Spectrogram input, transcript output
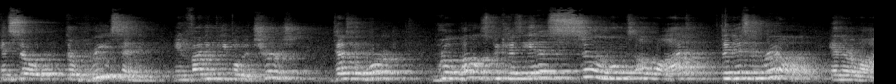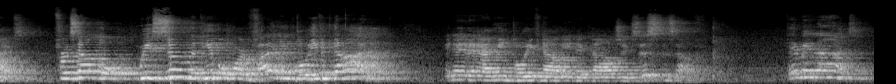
And so the reason inviting people to church doesn't work real well is because it assumes a lot that isn't real in their lives. For example, we assume that people who are inviting believe in God. And I mean believe now in acknowledge the existence of. They may not.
